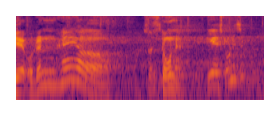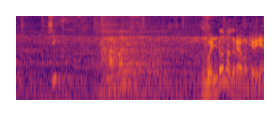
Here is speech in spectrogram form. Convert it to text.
ये वुडन है या सॉरी स्टोन है? ये स्टोन है सर सी मार्बल है विंडो लग रहा है मुझे ये।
